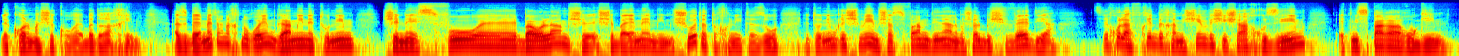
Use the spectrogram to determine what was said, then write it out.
לכל מה שקורה בדרכים. אז באמת אנחנו רואים גם מנתונים שנאספו אה, בעולם, ש, שבהם הם מימשו את התוכנית הזו, נתונים רשמיים שאספה המדינה, למשל בשוודיה, הצליחו להפחית ב-56% את מספר ההרוגים.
